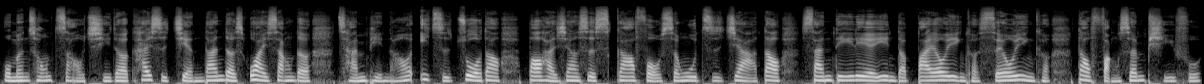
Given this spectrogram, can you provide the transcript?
我们从早期的开始简单的外商的产品，然后一直做到包含像是 Scaffold 生物支架，到三 D 列印的 Bio Ink、Cell Ink，到仿生皮肤。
